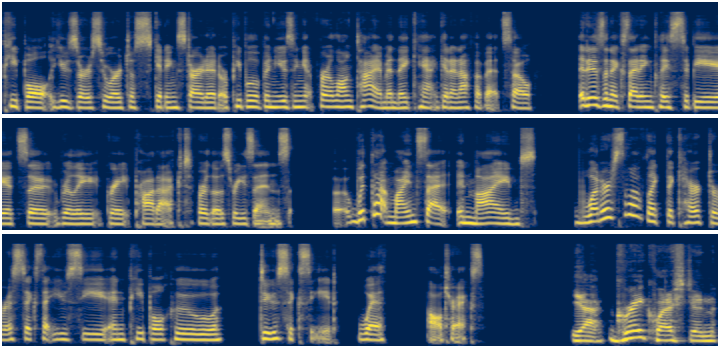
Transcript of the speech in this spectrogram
people, users who are just getting started or people who've been using it for a long time and they can't get enough of it. So it is an exciting place to be. It's a really great product for those reasons. Uh, with that mindset in mind, what are some of like the characteristics that you see in people who do succeed with Alteryx? Yeah, great question.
